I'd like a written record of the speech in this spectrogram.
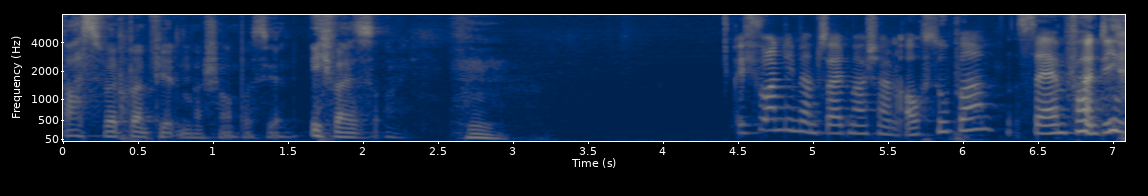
Was wird beim vierten Mal schauen passieren? Ich weiß es auch nicht. Ich fand ihn beim zweiten Mal schauen auch super. Sam fand ihn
